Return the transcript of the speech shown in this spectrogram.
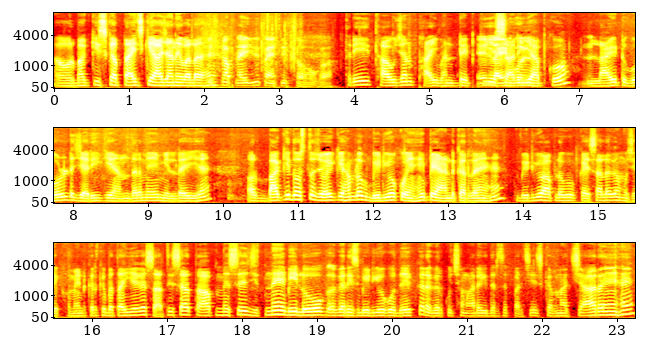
और बाकी इसका प्राइस क्या आ जाने वाला है? इसका प्राइस भी पैंतीस सौ होगा। थ्री थाउज़ेंड फाइव हंड्रेड की साड़ी आपको लाइट गोल्ड जरी के अंदर में मिल रही है। और बाकी दोस्तों, जो है कि हम लोग वीडियो को यहीं पे एंड कर रहे हैं। वीडियो आप लोगों को कैसा लगा, मुझे कमेंट करके बताइएगा। साथ ही साथ आप में से जितने भी लोग अगर इस वीडियो को देखकर अगर कुछ हमारे इधर से परचेज करना चाह रहे हैं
